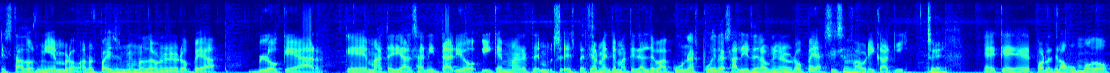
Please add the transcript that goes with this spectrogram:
Estados miembros, a los países miembros de la Unión Europea, bloquear que material sanitario y que especialmente material de vacunas pueda salir de la Unión Europea si se fabrica aquí. Sí. que por decirlo de algún modo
